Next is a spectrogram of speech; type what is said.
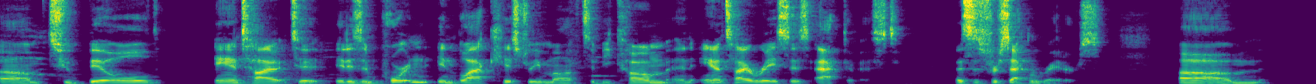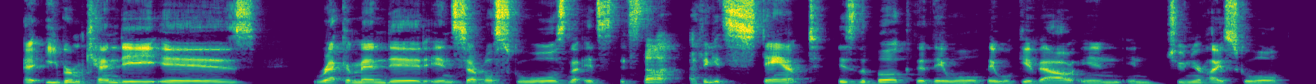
um, to build anti to it is important in black history month to become an anti-racist activist. This is for second graders. Um, ibram kendi is recommended in several schools it's it's not i think it's stamped is the book that they will they will give out in in junior high school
